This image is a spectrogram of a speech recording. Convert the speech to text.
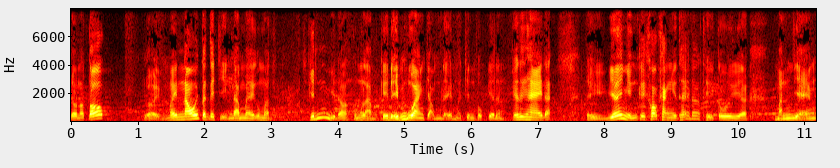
cho nó tốt, rồi mới nói tới cái chuyện đam mê của mình. Chính gì đó cũng là một cái điểm quan trọng để mà chinh phục gia đình. Cái thứ hai đó, thì với những cái khó khăn như thế đó thì tôi ờ, mạnh dạng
